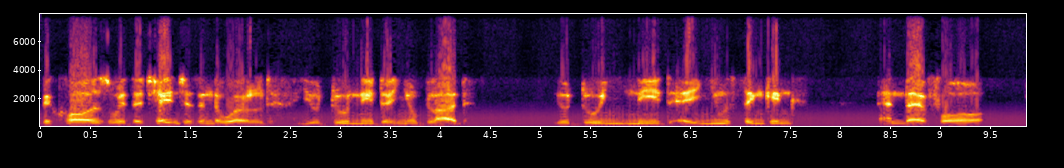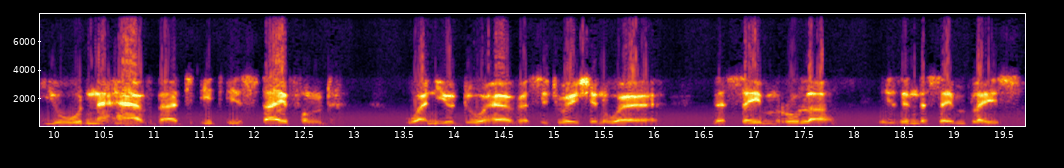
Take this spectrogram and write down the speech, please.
Because with the changes in the world, you do need a new blood, you do need a new thinking, and therefore you wouldn't have that it is stifled when you do have a situation where the same ruler is in the same place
